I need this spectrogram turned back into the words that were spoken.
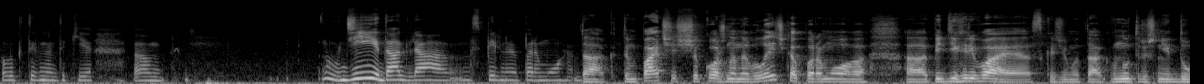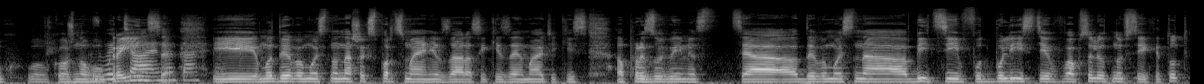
колективну такі. Е, Ну, дії да, для спільної перемоги. Так, тим паче, що кожна невеличка перемога е, підігріває, скажімо так, внутрішній дух кожного кожного українця. так. І ми дивимося на наших спортсменів зараз, які займають якісь призові місця. Дивимось на бійців, футболістів, абсолютно всіх. І тут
